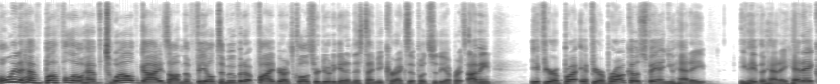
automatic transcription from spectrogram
only to have Buffalo have 12 guys on the field to move it up five yards closer, do it again, and this time he corrects it, puts through the uprights. I mean, if you're a if you're a Broncos fan, you had a you either had a headache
